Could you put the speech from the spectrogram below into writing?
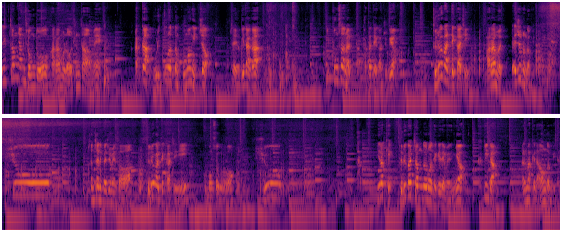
일정량 정도 바람을 넣어준 다음에 아까 우리 뚫었던 구멍 있죠? 자 여기다가 이 풍선을 딱 갖다 대가지고요. 들어갈 때까지 바람을 빼주는 겁니다. 슉 천천히 빼주면서 들어갈 때까지 구멍 속으로 슉 탁. 이렇게 들어갈 정도로 되게 되면요 크기가 알맞게 나온 겁니다.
